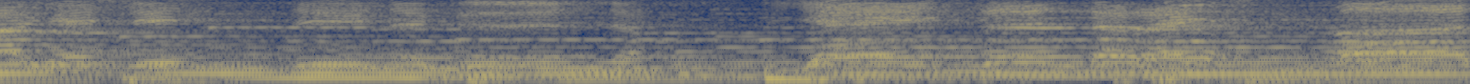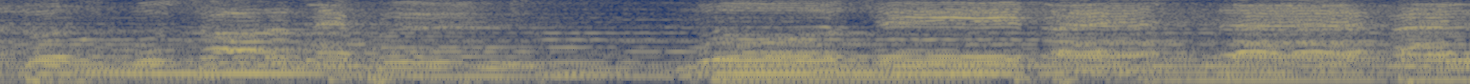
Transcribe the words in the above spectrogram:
a ieșit din gând. Ei sunt reci, bătuți ușor de vânt Nu citesc de fel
